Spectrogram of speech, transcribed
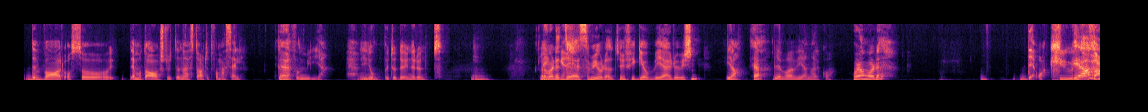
det var også Jeg måtte avslutte når jeg startet for meg selv. Det ble for mye. Jeg jobbet jo døgnet rundt. Mm. Var det det som gjorde at du fikk jobbe i Eurovision? Ja, Ja. det var via NRK. Hvordan var det? Det var kult, Ja, altså!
